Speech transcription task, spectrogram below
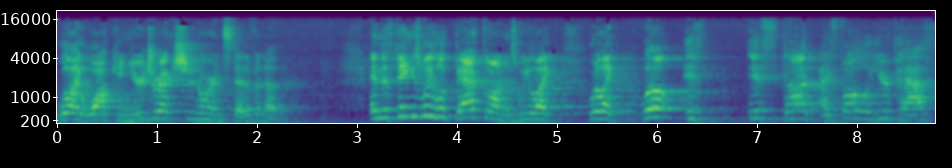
Will I walk in your direction or instead of another? And the things we look back on is we like we're like, well, if if God, I follow your path,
